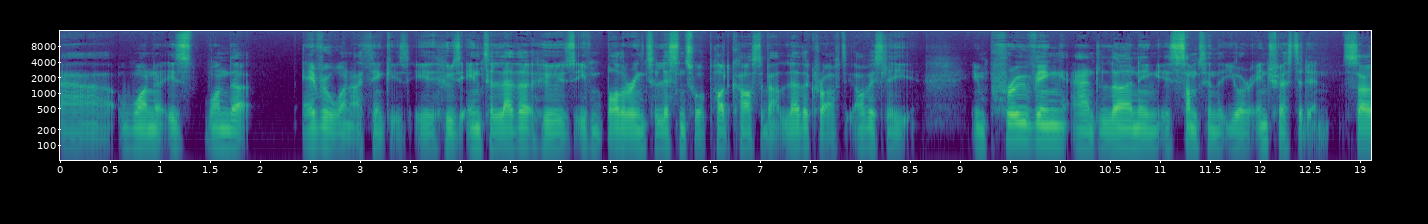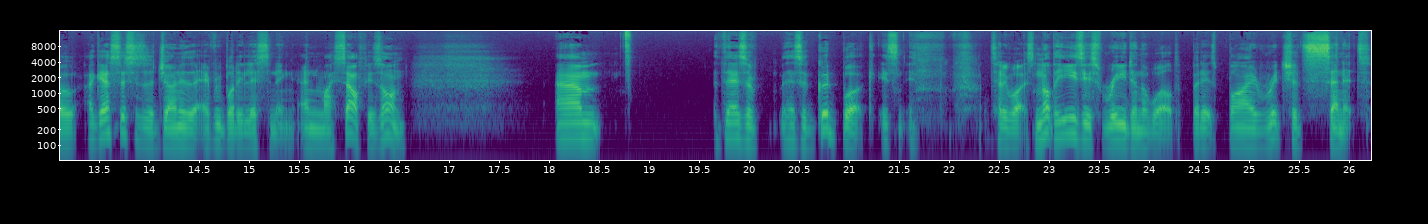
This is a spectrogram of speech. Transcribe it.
uh, one is one that everyone I think is, is who's into leather, who's even bothering to listen to a podcast about leathercraft, obviously improving and learning is something that you're interested in. So I guess this is a journey that everybody listening and myself is on. Um, there's a there's a good book. It's tell you what, it's not the easiest read in the world, but it's by Richard Sennett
